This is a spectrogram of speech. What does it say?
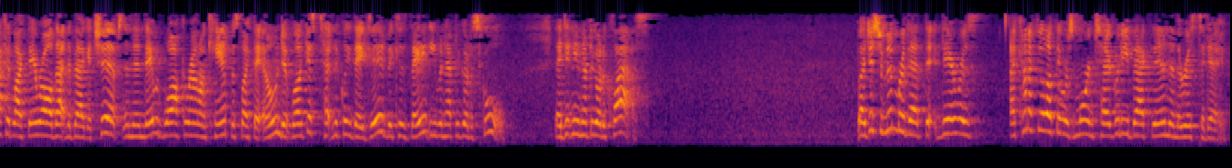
acted like they were all that in a bag of chips, and then they would walk around on campus like they owned it. Well, I guess technically they did because they didn't even have to go to school. They didn't even have to go to class. But I just remember that there was, I kind of feel like there was more integrity back then than there is today.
